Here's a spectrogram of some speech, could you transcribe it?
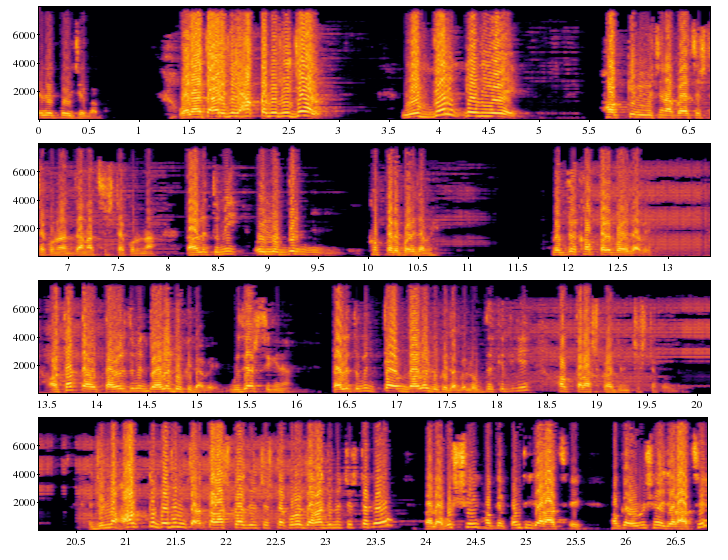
এদের পরিচয় পাবা। ওলা তারিফিল হক কাবির রিজাল, লোকদেরকে দিয়ে হককে বিবেচনা করার চেষ্টা করো না, জানার চেষ্টা করো না। তাহলে তুমি ওই লোকদের খপ্পরে পড়ে যাবে। লোকদের খপ্পরে পড়ে যাবে। অর্থাৎ তাহলে তুমি দলে ঢুকে যাবে। বুঝে আসছি কিনা? তাহলে তুমি দলে ঢুকে যাবে। লোকদেরকে দিয়ে হক তালাশ করার জন্য চেষ্টা করবে। এই জন্য হককে প্রথম তালাশ করার জন্য চেষ্টা করো, জানার জন্য চেষ্টা করো। তাহলে অবশ্যই হকের পন্থী যারা আছে, হকের অনুসারী যারা আছে,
